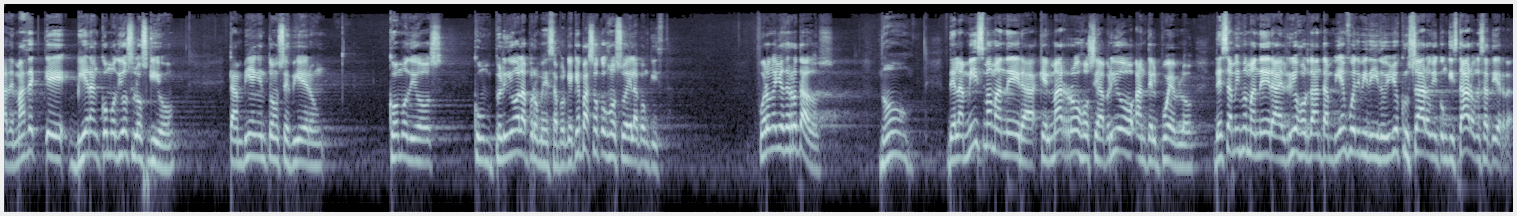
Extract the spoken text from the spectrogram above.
además de que vieran cómo Dios los guió, también entonces vieron cómo Dios cumplió la promesa. Porque ¿qué pasó con Josué y la conquista? ¿Fueron ellos derrotados? No. De la misma manera que el mar rojo se abrió ante el pueblo, de esa misma manera el río Jordán también fue dividido y ellos cruzaron y conquistaron esa tierra.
